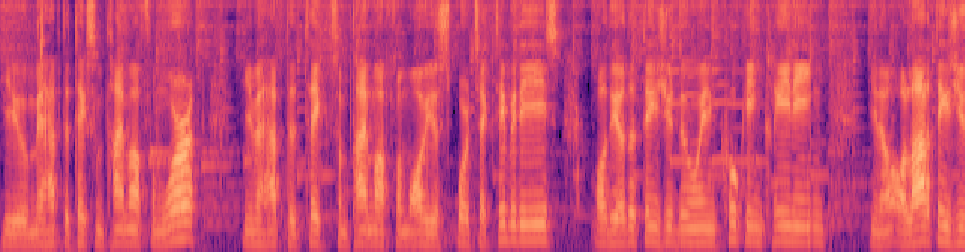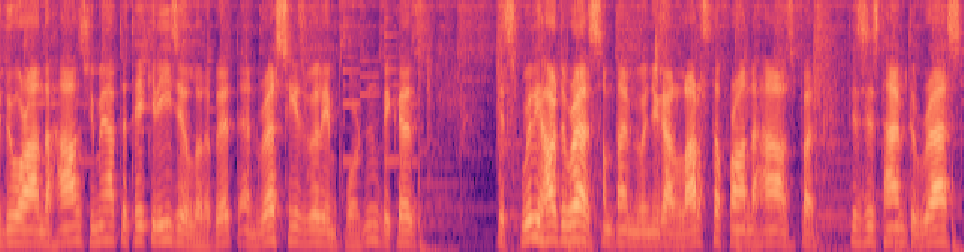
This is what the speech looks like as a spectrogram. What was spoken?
You may have to take some time off from work. You may have to take some time off from all your sports activities, all the other things you're doing, cooking, cleaning, you know, a lot of things you do around the house. You may have to take it easy a little bit. And resting is really important because it's really hard to rest sometimes when you got a lot of stuff around the house, but this is time to rest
